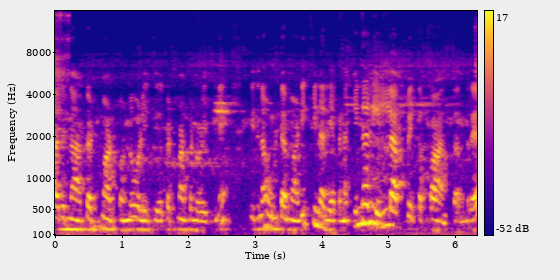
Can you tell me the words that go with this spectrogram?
ಅದನ್ನು ಕಟ್ ಮಾಡಿಕೊಂಡು ಹೊಳಿತೀವಿ ಕಟ್ ಮಾಡ್ಕೊಂಡು ಹೊಳಿತೀನಿ. ಇದನ್ನು ಉಲ್ಟಾ ಮಾಡಿ ಕಿನ್ನರಿ ಹಾಕೋಣ. ಕಿನ್ನರಿ ಎಲ್ಲಿ ಹಾಕ್ಬೇಕಪ್ಪ ಅಂತಂದರೆ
